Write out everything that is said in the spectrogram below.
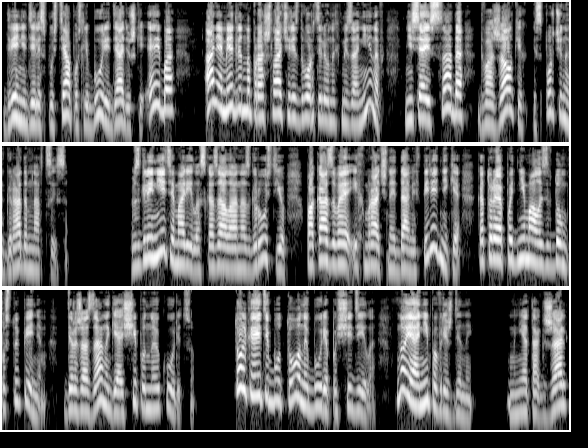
две недели спустя после бури дядюшки Эйба, Аня медленно прошла через двор зеленых мезонинов, неся из сада два жалких, испорченных градом нарцисса. «Взгляните, Марила», — сказала она с грустью, показывая их мрачной даме в переднике, которая поднималась в дом по ступеням, держа за ноги ощипанную курицу. «Только эти бутоны буря пощадила, но и они повреждены. Мне так жаль.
